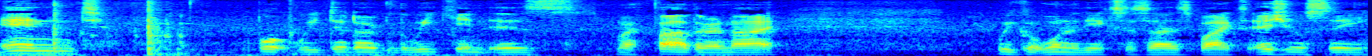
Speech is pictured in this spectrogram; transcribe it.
And what we did over the weekend is my father and I we got one of the exercise bikes. As you'll see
